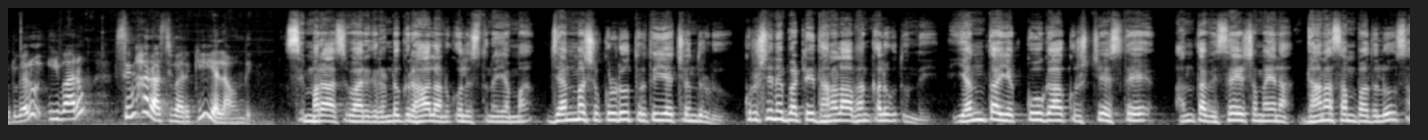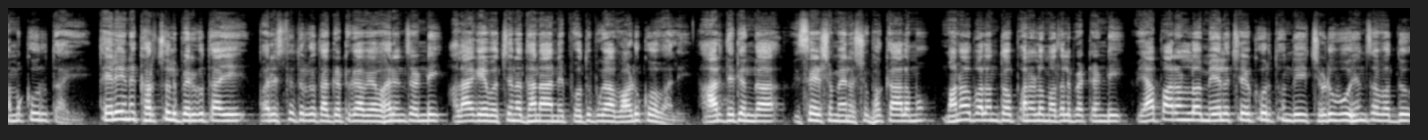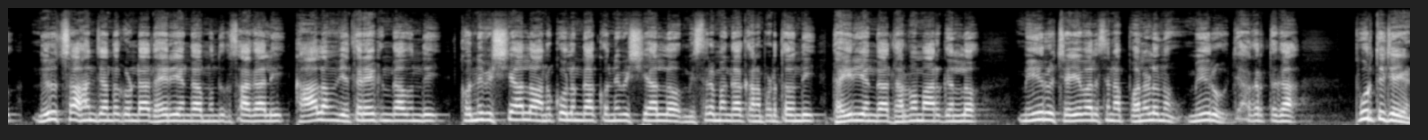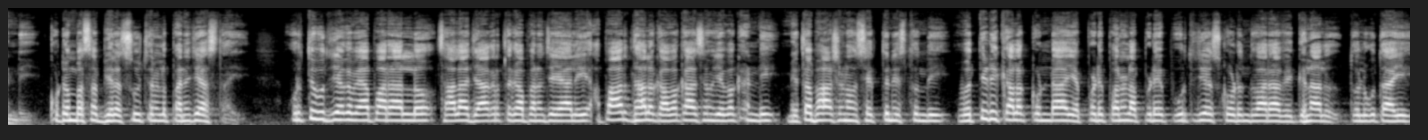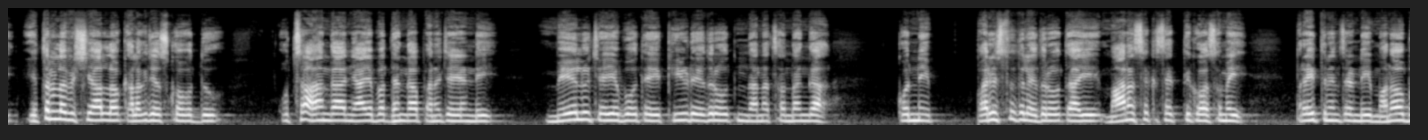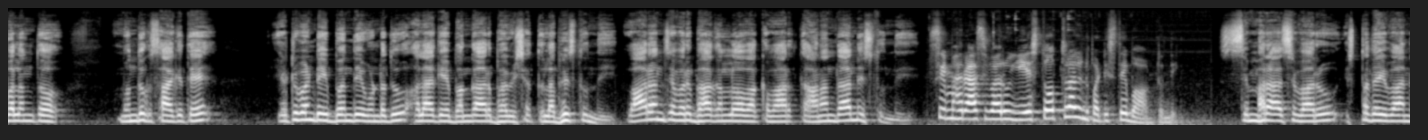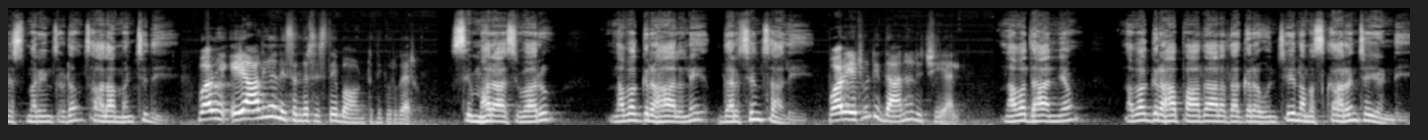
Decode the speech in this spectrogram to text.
గురుగారు ఈ వారం సింహరాశి వారికి ఎలా ఉంది? సింహరాశి వారికి రెండు గ్రహాలు అనుకూలిస్తున్నాయమ్మ. జన్మ శుక్రుడు తృతీయ చంద్రుడు. కృషిని బట్టి ధనలాభం కలుగుతుంది. ఎంత ఎక్కువగా కృషి చేస్తే అంత విశేషమైన ధన సంపదలు సమకూరుతాయి. తెలియని ఖర్చులు పెరుగుతాయి. పరిస్థితులకు తగ్గట్టుగా వ్యవహరించండి. అలాగే వచ్చిన ధనాన్ని పొదుపుగా వాడుకోవాలి. ఆర్థికంగా విశేషమైన శుభకాలము మనోబలంతో పనులు మొదలు పెట్టండి వ్యాపారంలో మేలు చేకూరుతుంది. చెడు ఊహించవద్దు. నిరుత్సాహం చెందకుండా ధైర్యంగా ముందుకు సాగాలి. కాలం వ్యతిరేకంగా ఉంది. కొన్ని విషయాల్లో అనుకూలంగా కొన్ని విషయాల్లో మిశ్రమంగా కనపడుతోంది. ధైర్యంగా ధర్మ మార్గంలో మీరు చేయవలసిన పనులను మీరు జాగ్రత్తగా పూర్తి చేయండి. కుటుంబ సభ్యుల సూచనలు పనిచేస్తాయి. వృత్తి ఉద్యోగ వ్యాపారాల్లో చాలా జాగ్రత్తగా పనిచేయాలి. అపార్థాలకు అవకాశం ఇవ్వకండి. మిత భాషణం శక్తినిస్తుంది. ఒత్తిడి కలగకుండా ఎప్పటి పనులు అప్పుడే పూర్తి చేసుకోవడం ద్వారా విఘ్నాలు తొలుగుతాయి. ఇతరుల విషయాల్లో కలగజేసుకోవద్దు. ఉత్సాహంగా న్యాయబద్ధంగా పనిచేయండి. మేలు చేయబోతే కీడు ఎదురవుతుందన్న చందంగా కొన్ని పరిస్థితులు ఎదురవుతాయి. మానసిక శక్తి కోసమై ప్రయత్నించండి. మనోబలంతో ముందుకు సాగితే ఎటువంటి ఇబ్బంది ఉండదు అలాగే బంగారు భవిష్యత్తు లభిస్తుంది. వారం చివరి భాగంలో ఒక వార్త ఆనందాన్ని ఇస్తుంది. సింహరాశి వారు ఏ స్తోత్రాలను పఠిస్తే బాగుంటుంది? సింహరాశి వారు ఇష్టదైవాన్ని స్మరించడం చాలా మంచిది. వారు ఏ ఆలయాన్ని సందర్శిస్తే బాగుంటుంది గురుగారు? సింహరాశి వారు నవగ్రహాలని దర్శించాలి. వారు ఎటువంటి దానాలు చేయాలి? నవధాన్యం నవగ్రహ పాదాల దగ్గర ఉంచి నమస్కారం చేయండి.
